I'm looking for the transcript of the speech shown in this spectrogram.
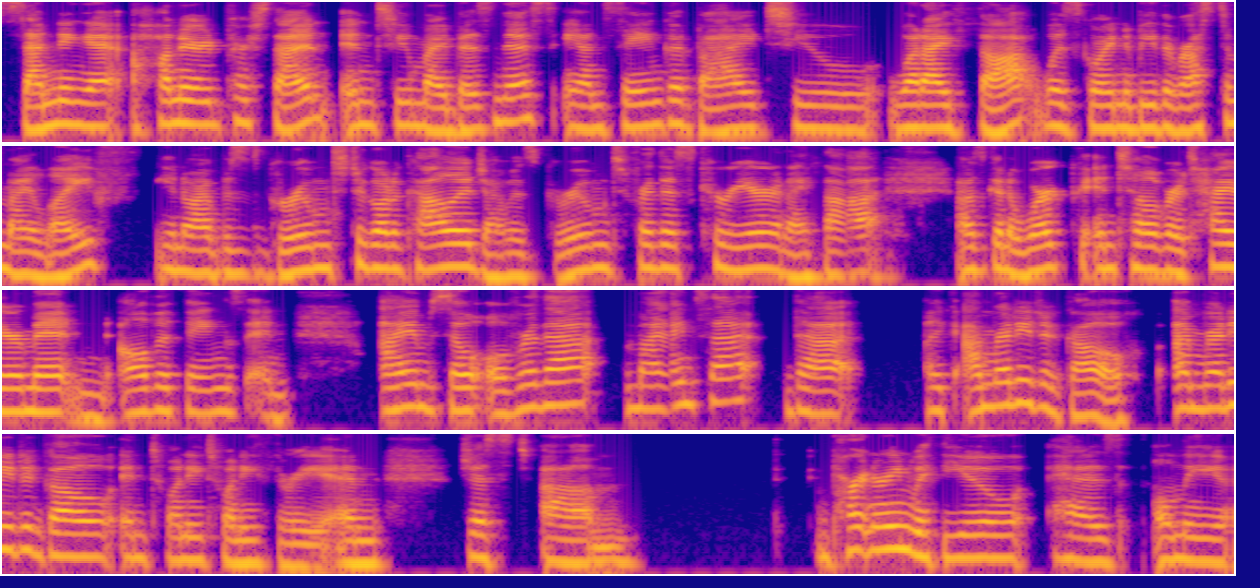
sending it 100% into my business and saying goodbye to what I thought was going to be the rest of my life. You know, I was groomed to go to college, I was groomed for this career, and I thought I was going to work until retirement and all the things. And I am so over that mindset that like I'm ready to go. I'm ready to go in 2023 and just um partnering with you has only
